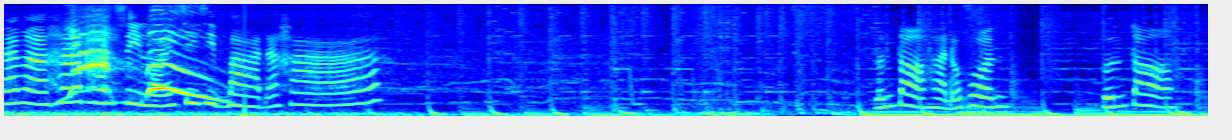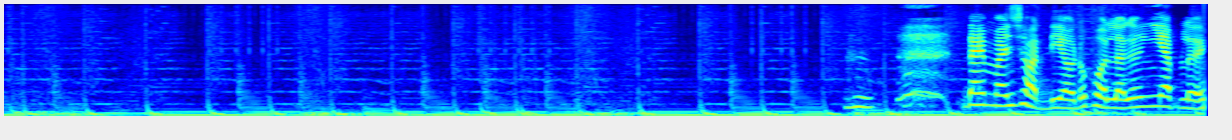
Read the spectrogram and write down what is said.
ได้มา 5,440 บาทนะคะ ลุ้นต่อค่ะทุกคนลุ้นต่อ ได้มาช็อตเดียวทุกคนแล้วก็เงียบเลย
